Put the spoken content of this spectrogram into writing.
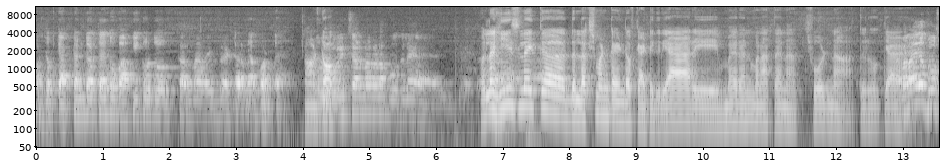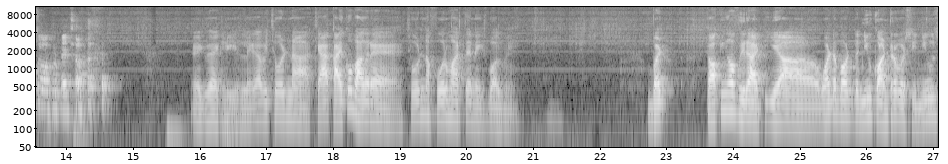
और जब कैप्टन करता है तो बाकी को तो करना करना पड़ता है हाँ टॉक रोहित शर्मा थोड़ा बोदले है मतलब he is like the Laxman kind of category अरे मैं रन बनाता है ना छोड़ना तेरे को क्या है? बनाएगा 200 तो। टेंशन एग्जैक्टली लाइक अभी छोड़ना क्या काय को भाग रहा है? छोड़ना फोर मारते हैं नेक्स्ट बॉल में। बट टॉकिंग ऑफ़ विराट या what about the new controversy news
